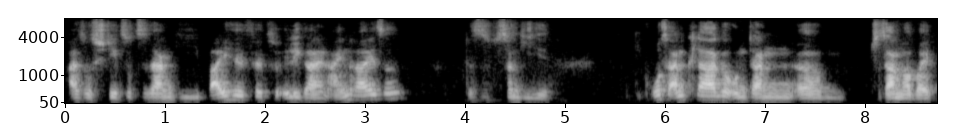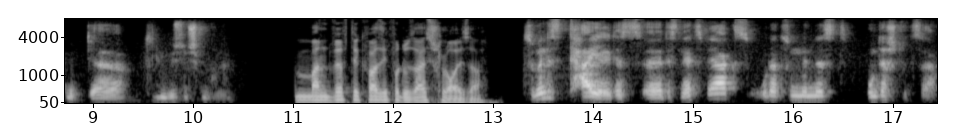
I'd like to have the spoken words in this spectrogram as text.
also es steht sozusagen die Beihilfe zur illegalen Einreise. Das ist sozusagen die, die große Anklage und dann ähm, Zusammenarbeit mit der libyschen Schmugglern. Man wirft dir quasi vor, du seist Schleuser. Zumindest Teil des, äh, des Netzwerks oder zumindest Unterstützer.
